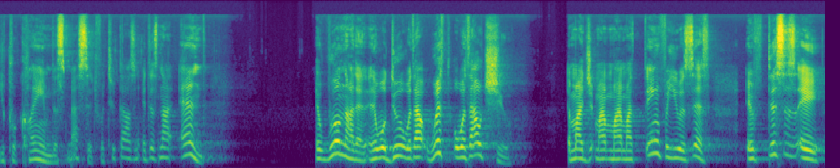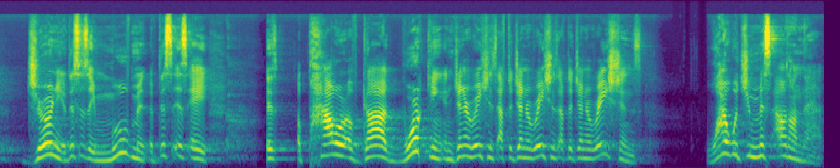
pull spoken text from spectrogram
You proclaim this message for 2,000. It does not end. It will not end. And it will do it without, with or without you. And my, my, my, my thing for you is this if this is a journey, if this is a movement, if this is a is a power of God working in generations after generations after generations. Why would you miss out on that?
